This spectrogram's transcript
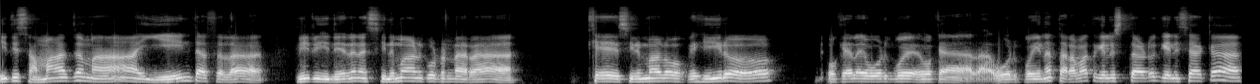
ఇది సమాజమా? ఏంటి అసలు? మీరు ఏదైనా సినిమా అనుకుంటున్నారా? కే సినిమాలో ఒక హీరో ఒకవేళ ఓడిపోయి ఒక ఓడిపోయిన తర్వాత గెలుస్తాడు. గెలిచాక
